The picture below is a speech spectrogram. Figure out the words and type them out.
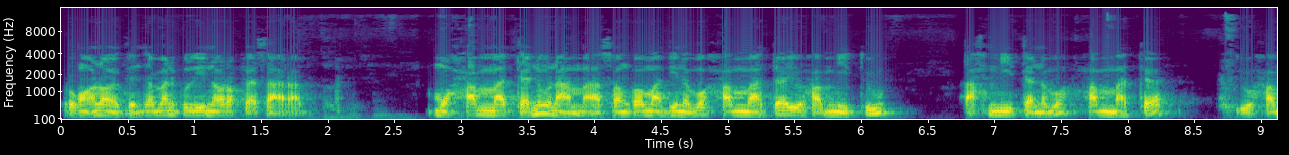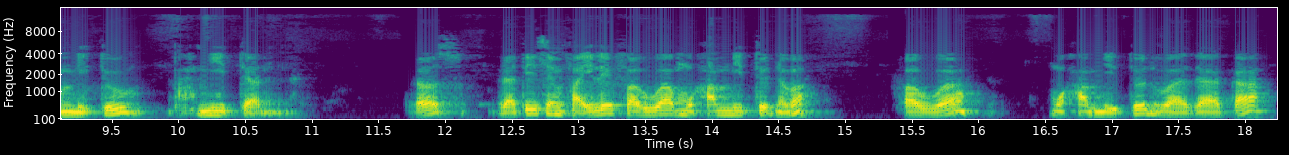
Rungokno ben sampean kulino roh bahasa Arab. Muhammad dan itu nama sangka Madinah Muhammad yuhamidu tahmidan apa Hamada yuhamidu tahmidan. Terus berarti sim fa'ile fahuwa Muhammadun apa? Fahuwa Muhammadun wa dzaka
